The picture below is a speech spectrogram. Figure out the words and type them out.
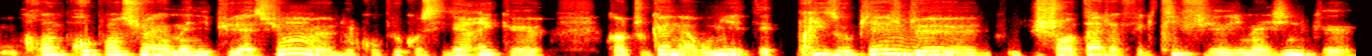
grande propension à la manipulation, donc on peut considérer que qu'en tout cas Narumi était prise au piège Mmh. de du chantage affectif, j'imagine que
